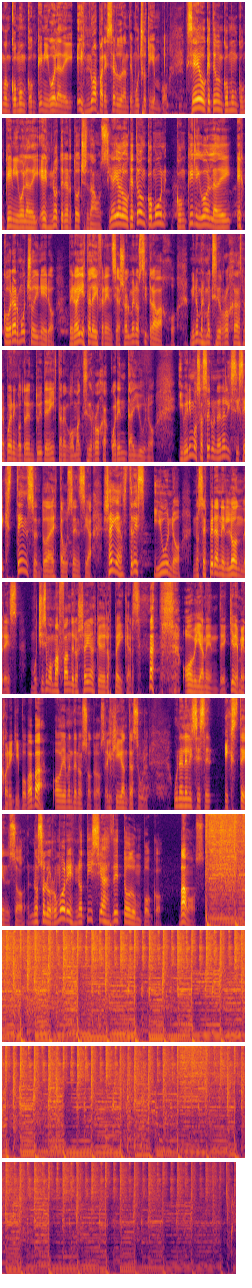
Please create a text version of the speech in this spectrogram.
Tengo en común con Kenny Goladay es no aparecer durante mucho tiempo. Si hay algo que tengo en común con Kenny Goladay es no tener touchdowns. Si hay algo que tengo en común con Kelly Goladay es cobrar mucho dinero. Pero ahí está la diferencia, yo al menos sí trabajo. Mi nombre es Maxi Rojas, me pueden encontrar en Twitter e Instagram como Maxi Rojas41. Y venimos a hacer un análisis extenso en toda esta ausencia. Giants 3 y 1 nos esperan en Londres. Muchísimos más fan de los Giants que de los Packers. Obviamente. ¿Quién es mejor equipo, papá? Obviamente nosotros, el gigante azul. Un análisis extenso. No solo rumores, noticias, de todo un poco. Vamos.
